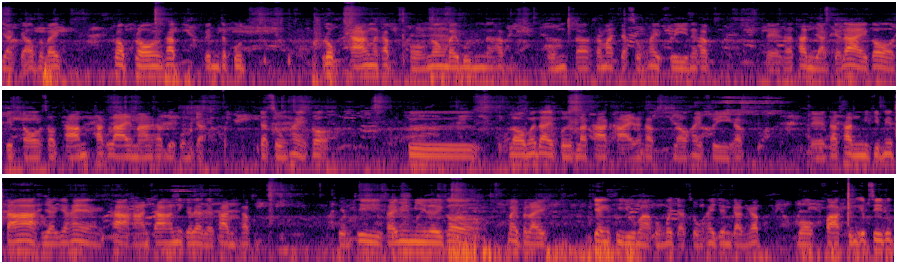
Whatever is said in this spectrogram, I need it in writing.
อยากจะเอาไปไว้ครอบครองนะครับ เป็นตะกรุดรกช้างนะครับ ของน้องใบบุญนะครับ ผมจะสามารถจัดส่งให้ฟรีนะครับ แต่ถ้าท่านอยากจะได้ก็ติดต่อสอบถามทักไลน์มานะครับ เดี๋ยวผมจะจัดส่งให้ก็คือเราไม่ได้เปิดราคาขายนะครับ เราให้ฟรีครับ แต่ถ้าท่านมีจิตเมตตาอยากจะให้ค่าอาหารช้างอันนี้ก็แล้วแต่ท่านครับส่วนที่ใครไม่มีเลยก็ไม่เป็นไร แจ้งที่อยู่มาผมก็จัดส่งให้เช่นกันครับบอกฝากถึง FC ทุก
